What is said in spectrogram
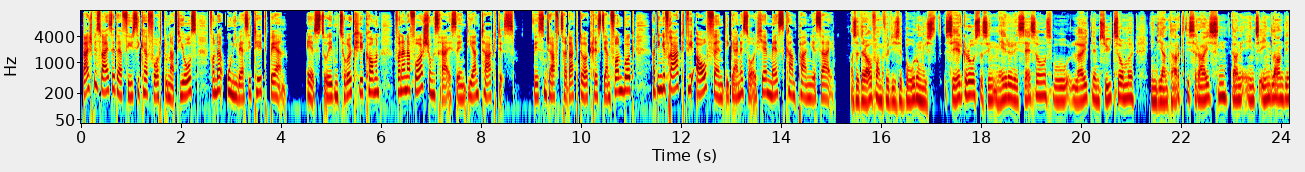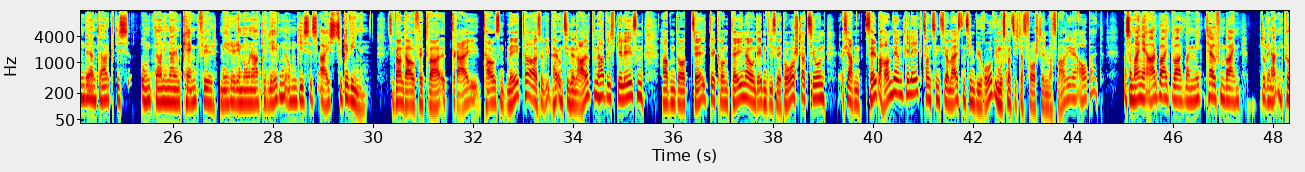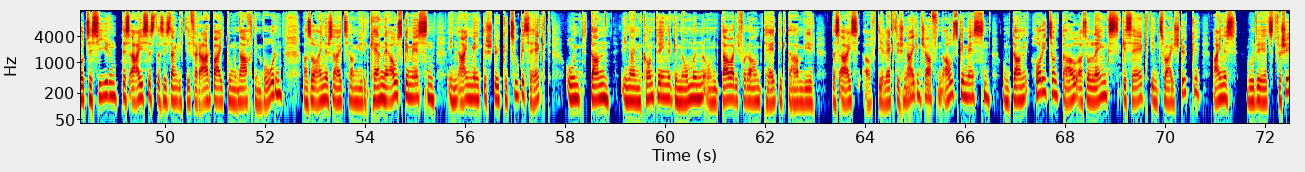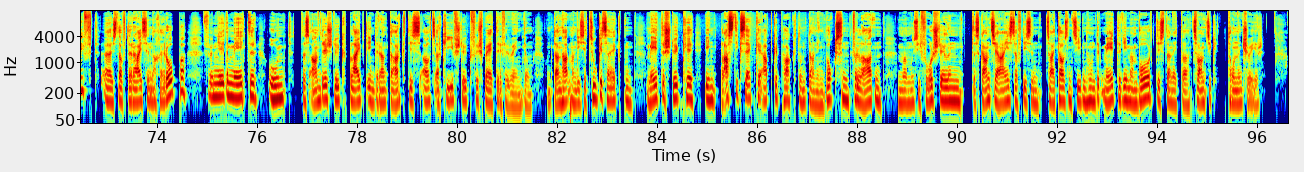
Beispielsweise der Physiker Fortunat Jos von der Universität Bern. Er ist soeben zurückgekommen von einer Forschungsreise in die Antarktis. Wissenschaftsredaktor Christian von Burg hat ihn gefragt, wie aufwendig eine solche Messkampagne sei. Also der Aufwand für diese Bohrung ist sehr groß. Das sind mehrere Saisons, wo Leute im Südsommer in die Antarktis reisen, dann ins Inland in der Antarktis und dann in einem Camp für mehrere Monate leben, um dieses Eis zu gewinnen. Sie waren da auf etwa 3000 Meter, also wie bei uns in den Alpen habe ich gelesen, haben dort Zelte, Container und eben diese Bohrstation. Sie haben selber Hand angelegt, sonst sind Sie ja meistens im Büro. Wie muss man sich das vorstellen? Was war Ihre Arbeit? Also meine Arbeit war beim Mithelfen beim sogenannten Prozessieren des Eises. Das ist eigentlich die Verarbeitung nach dem Bohren. Also einerseits haben wir Kerne ausgemessen, in ein Meter Stücke zugesägt und dann in einen Container genommen und da war ich vor allem tätig. Da haben wir das Eis auf die elektrischen Eigenschaften ausgemessen und dann horizontal, also längs gesägt in zwei Stücke. Eines wurde jetzt verschifft, ist auf der Reise nach Europa von jedem Meter und das andere Stück bleibt in der Antarktis als Archivstück für spätere Verwendung. Und dann hat man diese zugesägten Meterstücke in Plastiksäcke abgepackt und dann in Boxen verladen. Man muss sich vorstellen, das ganze Eis auf diesen 2700 Meter, die man bohrt, ist dann etwa 20 Tonnen schwer.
